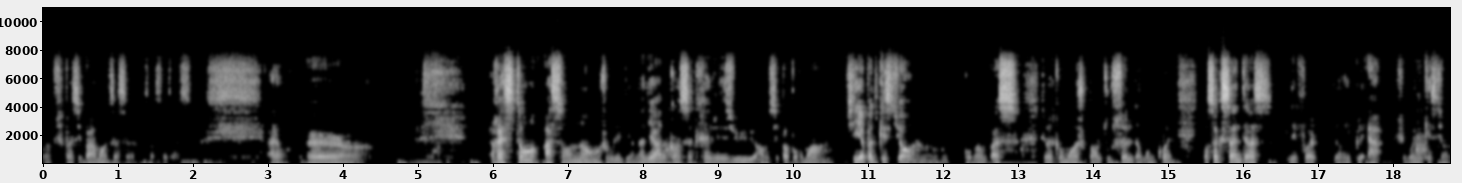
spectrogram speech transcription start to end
Je sais pas, c'est pas à moi que ça, s'adresse. Alors, euh, restons à son nom, je voulais dire, Nadia, consacré Jésus, ah, c'est pas pour moi. Hein. S'il n'y a pas de questions, hein, comment on passe C'est vrai que moi, je parle tout seul dans mon coin. C'est pour ça que ça intéresse des fois le replay. Ah, je vois une question.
